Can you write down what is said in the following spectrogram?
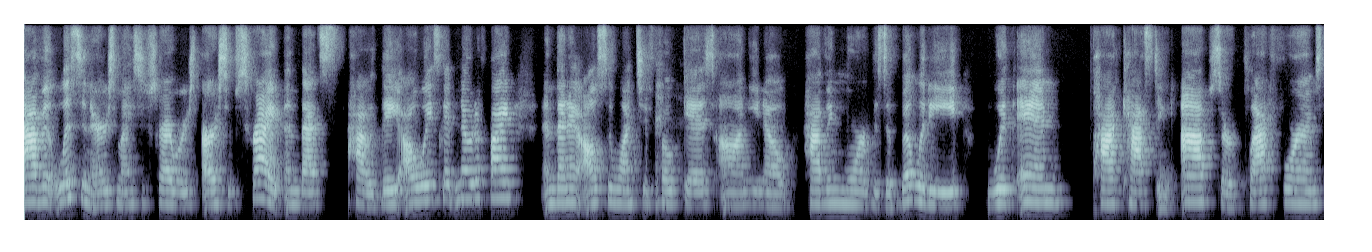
avid listeners, my subscribers are subscribed and that's how they always get notified. And then I also want to focus on, you know, having more visibility within podcasting apps or platforms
